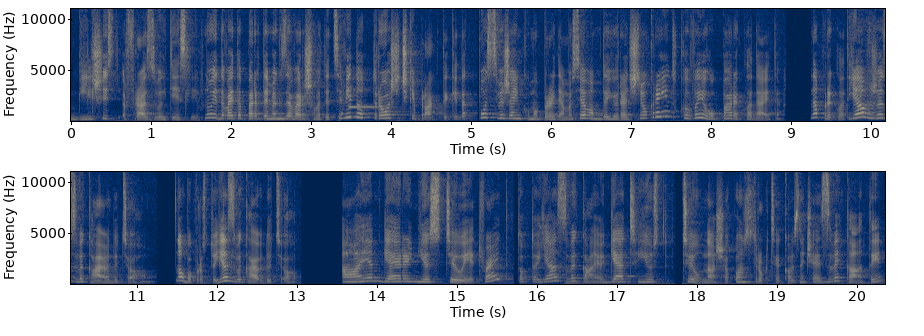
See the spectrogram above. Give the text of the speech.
більшість фразових дієслів. Ну і давайте перед тим як завершувати це відео, трошечки практики. Так по свіженькому пройдемося. Я вам даю речення українською, ви його перекладаєте. Наприклад, я вже звикаю до цього. Ну або просто я звикаю до цього. I am getting used to it, right? Тобто я звикаю. Get used to наша конструкція, яка означає звикати.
